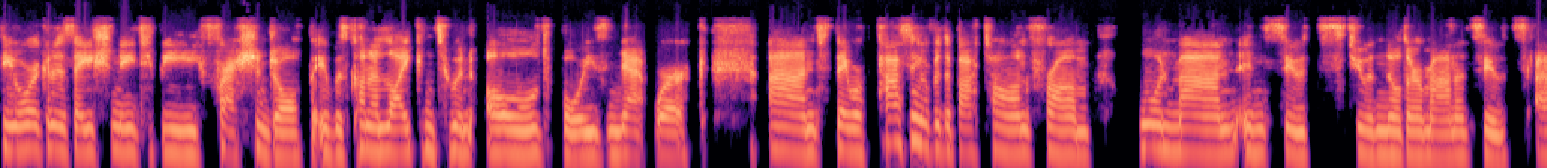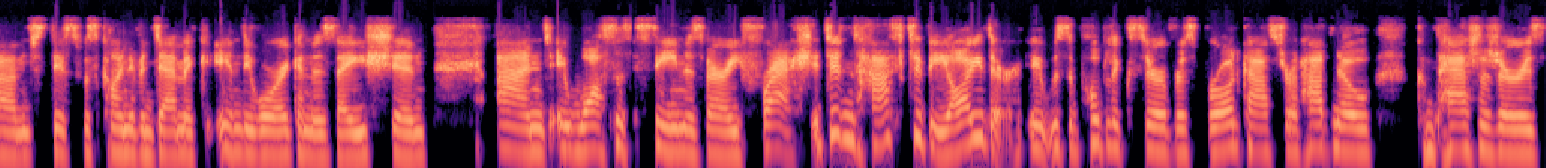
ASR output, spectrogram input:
the organization needed to be freshened up. It was kind of likened to an old boys network. And they were passing over the baton from one man in suits to another man in suits. And this was kind of endemic in the organization. And it wasn't seen as very fresh. It didn't have to be either. It was a public service broadcaster. It had no competitors.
